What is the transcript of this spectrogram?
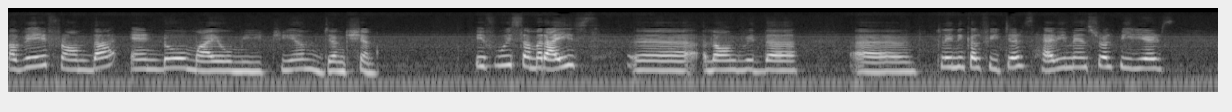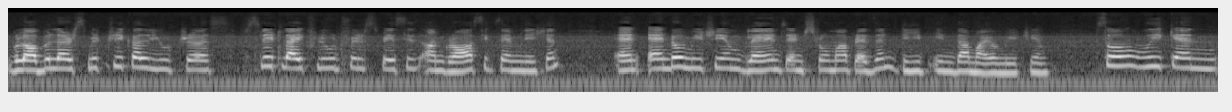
away from the endomyometrium junction. If we summarize uh, along with the uh, clinical features heavy menstrual periods, globular symmetrical uterus, slit-like fluid-filled spaces on gross examination and endometrium glands and stroma present deep in the myometrium. So we can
